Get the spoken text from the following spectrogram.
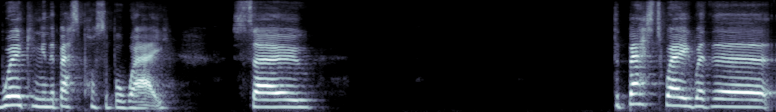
working in the best possible way. So the best way, whether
